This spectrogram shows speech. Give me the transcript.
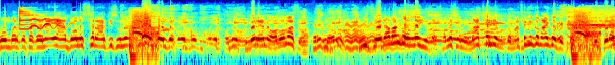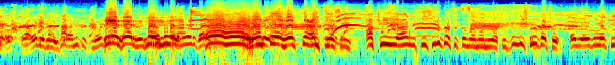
রোমবার কথা কয় না ইয়া বলো স্যার আর কিছু না এই যে এই যে এই এই ফুলের ফুলের এনে অভাব আছে তুই যেটা বাং করে লই যা সমস্যা নেই মাথার মাথার মাইকো দে যেটা ভালো লাগে এটা লই স্যার আমি তো হের হের হের হ্যাঁ হ্যাঁ হেরতে আইতে আছি। আন কি শুরু করছ তোমরা মনে রাখো তুমি শুরু করছ? এগুলো কি?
